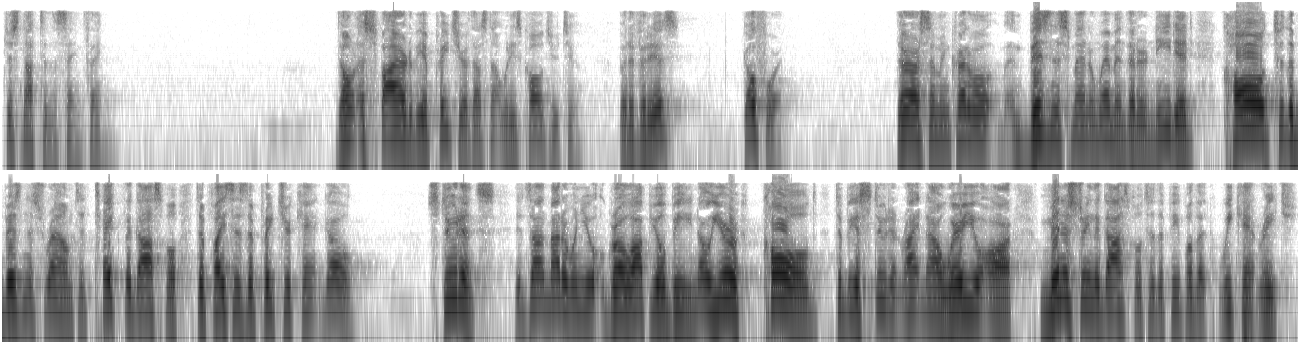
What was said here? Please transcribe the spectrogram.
Just not to the same thing. Don't aspire to be a preacher if that's not what He's called you to. But if it is, go for it. There are some incredible businessmen and women that are needed, called to the business realm to take the gospel to places the preacher can't go. Students, it doesn't matter when you grow up you'll be. No, you're called to be a student right now where you are, ministering the gospel to the people that we can't reach.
